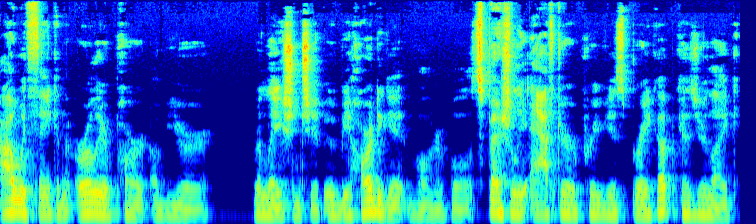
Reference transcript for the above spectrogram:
i would think in the earlier part of your relationship it would be hard to get vulnerable especially after a previous breakup because you're like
